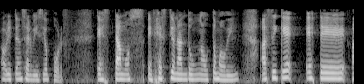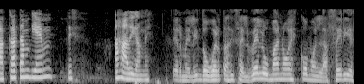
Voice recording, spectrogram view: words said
ahorita en servicio porque estamos gestionando un automóvil. Así que, este, acá también Ajá, dígame. Hermelindo Huertas dice, el velo humano es como en la serie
